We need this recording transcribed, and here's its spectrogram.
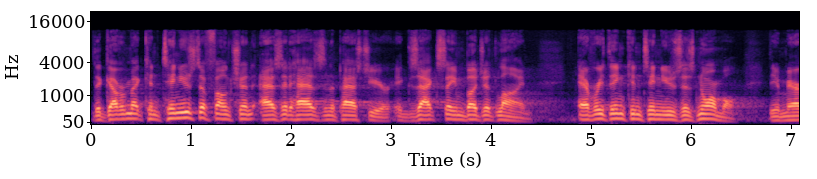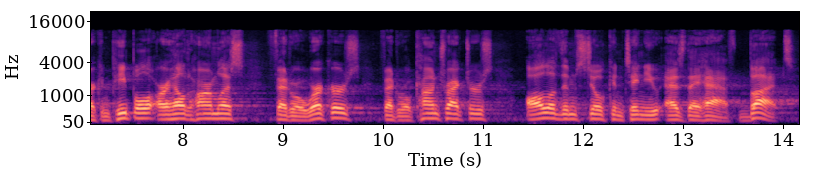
The government continues to function as it has in the past year, exact same budget line. Everything continues as normal. The American people are held harmless, federal workers, federal contractors, all of them still continue as they have. But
